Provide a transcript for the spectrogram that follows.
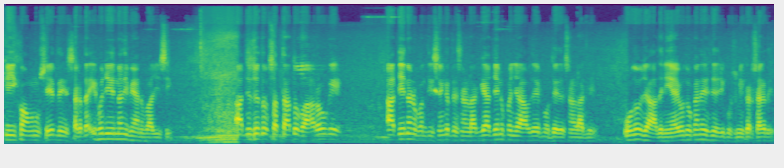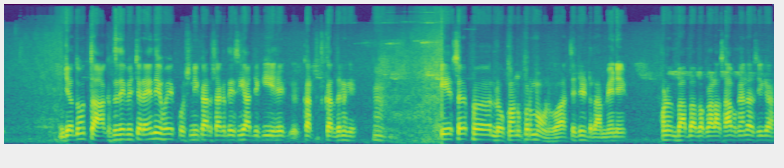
ਕੀ ਕੌਮ ਨੂੰ ਸੇਧ ਦੇ ਸਕਦਾ? ਇਹੋ ਜਿਹੀ ਇਹਨਾਂ ਦੀ ਬਿਆਨਬਾਜ਼ੀ ਸੀ। ਅੱਜ ਜਦੋਂ ਸੱਤਾ ਤੋਂ ਬਾਹਰ ਹੋ ਗਏ, ਅੱਜ ਇਹਨਾਂ ਨੂੰ ਬੰਦੀ ਸਿੰਘ ਦਿਸਣ ਲੱਗ ਗਿਆ, ਅੱਜ ਇਹਨੂੰ ਪੰਜਾਬ ਦੇ ਮੁੱਦੇ ਦਿਸਣ ਲੱਗ ਗਏ। ਉਦੋਂ ਯਾਦ ਨਹੀਂ ਆਏ ਉਦੋਂ ਕਹਿੰਦੇ ਸੀ ਅਸੀਂ ਕੁਝ ਨਹੀਂ ਕਰ ਸਕਦੇ। ਜਦੋਂ ਤਾਕਤ ਦੇ ਵਿੱਚ ਰਹਿੰਦੇ ਹੋਏ ਕੁਝ ਨਹੀਂ ਕਰ ਸਕਦੇ ਸੀ ਅੱਜ ਕੀ ਇਹ ਕਰ ਦੇਣਗੇ? ਹੂੰ। ਇਹ ਸਿਰਫ ਲੋਕਾਂ ਨੂੰ ਭਰਮਾਉਣ ਵਾਸਤੇ ਜਿਹੜੇ ਡਰਾਮੇ ਨੇ। ਹੁਣ ਬਾਬਾ ਬਕਾਲਾ ਸਾਹਿਬ ਕਹਿੰਦਾ ਸੀਗਾ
